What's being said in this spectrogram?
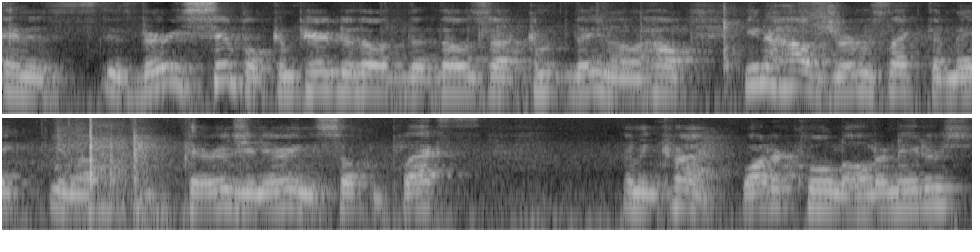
and it's, it's very simple compared to those, those uh, you know how you know how Germans like to make you know their engineering is so complex. I mean, come on, water cooled alternators.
